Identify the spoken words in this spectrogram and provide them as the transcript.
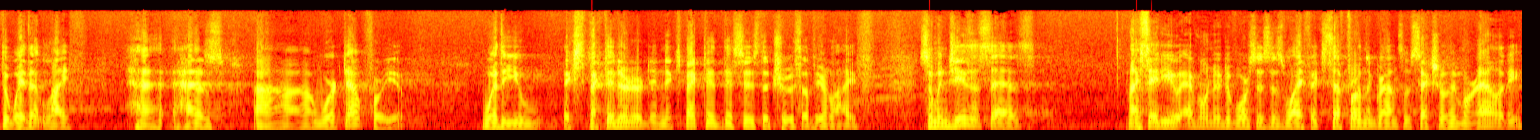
the way that life ha- has uh, worked out for you. Whether you expected it or didn't expect it, this is the truth of your life. So when Jesus says, I say to you, everyone who divorces his wife except for on the grounds of sexual immorality,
